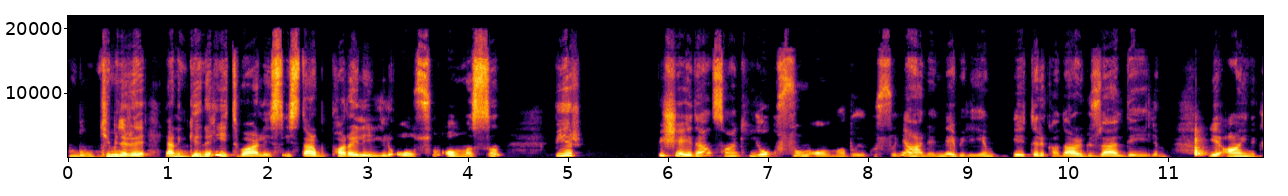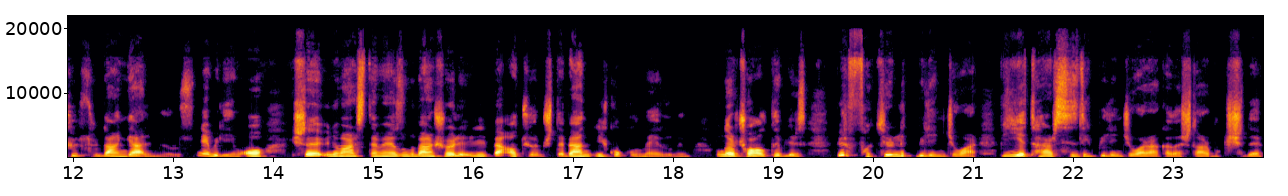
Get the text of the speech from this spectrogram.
bu kimileri yani genel itibariyle ister bu parayla ilgili olsun olmasın bir bir şeyden sanki yoksun olma duygusu. Yani ne bileyim yeteri kadar güzel değilim. Ya aynı kültürden gelmiyoruz. Ne bileyim o işte üniversite mezunu ben şöyle ben atıyorum işte ben ilkokul mezunuyum. Bunları çoğaltabiliriz. Bir fakirlik bilinci var. Bir yetersizlik bilinci var arkadaşlar bu kişide.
